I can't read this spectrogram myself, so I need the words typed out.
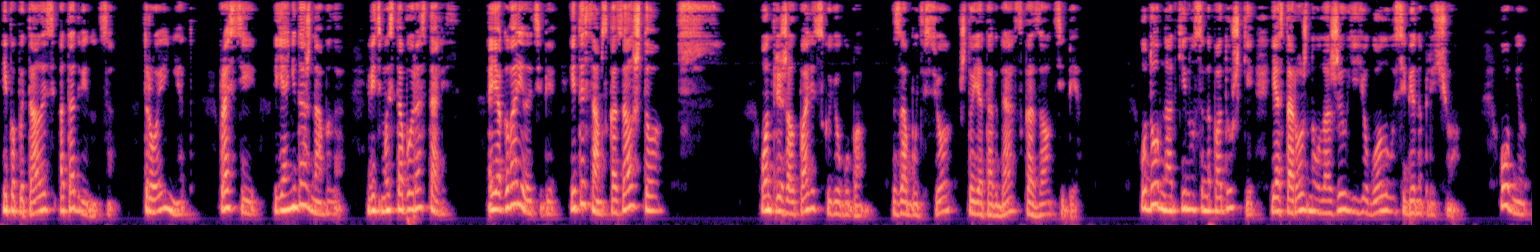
и попыталась отодвинуться. Трое нет. Прости, я не должна была, ведь мы с тобой расстались. Я говорила тебе, и ты сам сказал, что... Он прижал палец к ее губам. Забудь все, что я тогда сказал тебе. Удобно откинулся на подушке и осторожно уложил ее голову себе на плечо. Обнял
